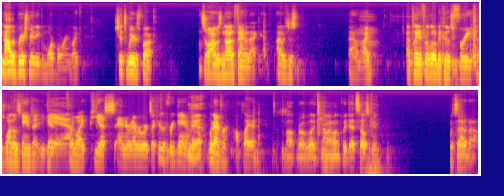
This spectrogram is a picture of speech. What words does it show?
now the British made it even more boring. Like shit's weird as fuck. So I was not a fan of that game. I was just I don't know. I I played it for a little bit because it was free. It was one of those games that you get Yeah. for like PSN or whatever, where it's like here's a free game. Like, Yeah. Whatever, I'll play it. About roguelites now. I want to play Dead Cells again. What's that about?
